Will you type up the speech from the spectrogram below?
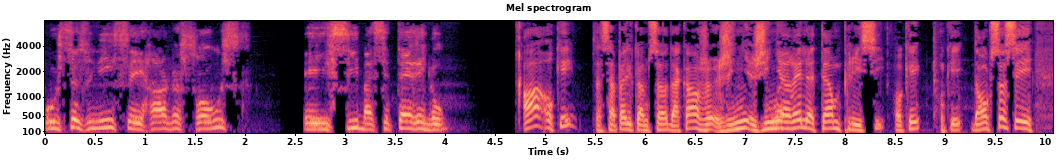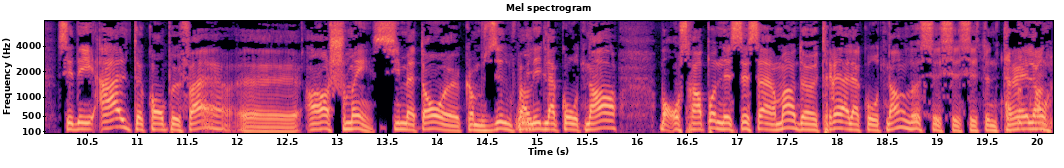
Aux États-Unis, c'est Harvest Host. Et ici, ben, c'est Terrego. Ah, OK. Ça s'appelle comme ça. D'accord. J'ignorais le terme précis. OK. OK. Donc, ça, c'est, c'est des haltes qu'on peut faire euh, en chemin. Si, mettons, euh, comme vous dites, vous parlez de la Côte-Nord, bon, on se rend pas nécessairement d'un trait à la Côte-Nord. Là. C'est, c'est, c'est une très longue...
